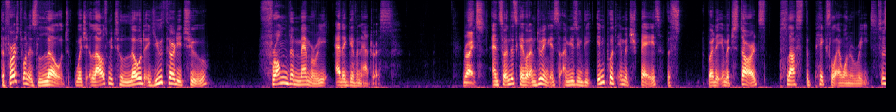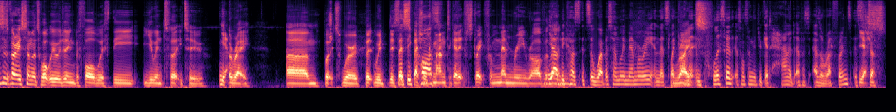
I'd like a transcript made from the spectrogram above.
The first one is load, which allows me to load a U32 from the memory at a given address. Right. And so in this case, what I'm doing is I'm using the input image space, the, where the image starts, plus the pixel I want to read. So this is very similar to what we were doing before with the uint32 Yeah. array. Um, but we're but we, there's a But special command to get it straight from memory rather Yeah, than because it's a WebAssembly memory, and that's like kind of implicit. It's not something that you get handed as, as a reference. It's Yes. just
